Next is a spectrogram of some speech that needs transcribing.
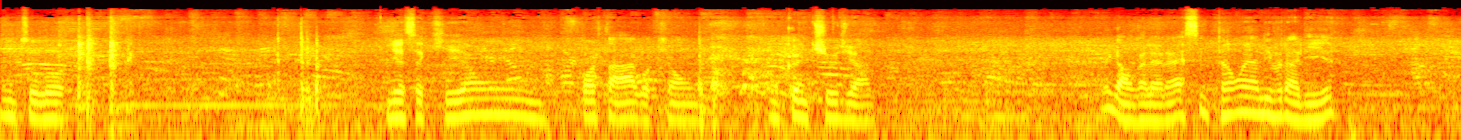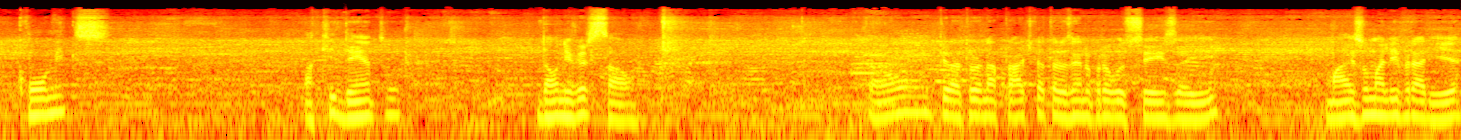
Muito louco. E esse aqui é um porta-água, que é um, um cantil de água. Legal, galera. Essa então é a livraria Comics aqui dentro da Universal. Então, o Imperator na prática trazendo para vocês aí mais uma livraria.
